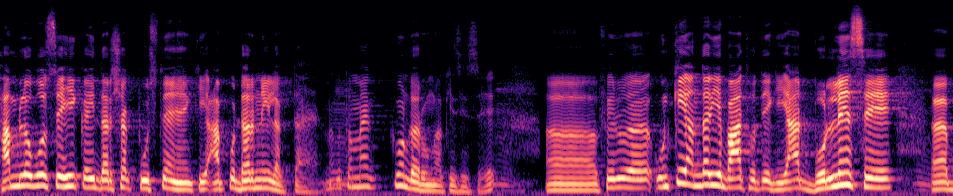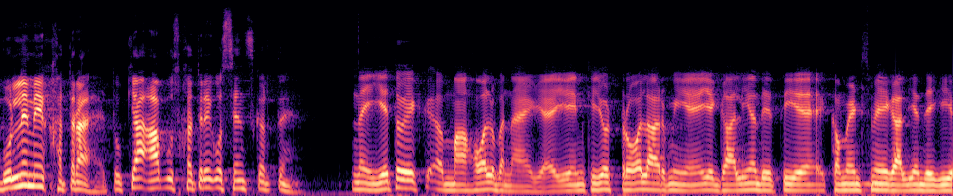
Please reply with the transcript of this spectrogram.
हम लोगों से ही कई दर्शक पूछते हैं कि आपको डर नहीं लगता है। मैं तो मैं क्यों डरूँगा किसी से? आ, फिर उनके अंदर ये बात होती है कि यार बोलने से बोलने में एक खतरा है। तो क्या आप उस खतरे को सेंस करते हैं? नहीं, ये तो एक माहौल बनाया गया है। ये इनकी जो ट्रोल आर्मी है, ये गालियाँ देती है, कमेंट्स में ये गालियाँ देगी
